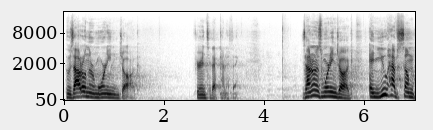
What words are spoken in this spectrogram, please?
who's out on their morning jog, if you're into that kind of thing. He's out on his morning jog, and you have some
